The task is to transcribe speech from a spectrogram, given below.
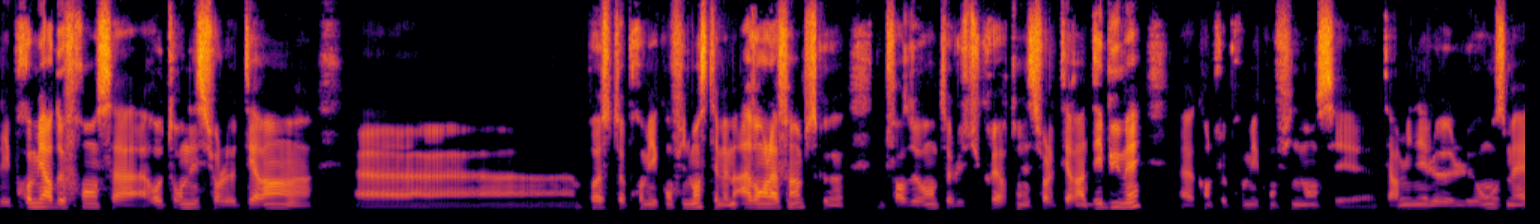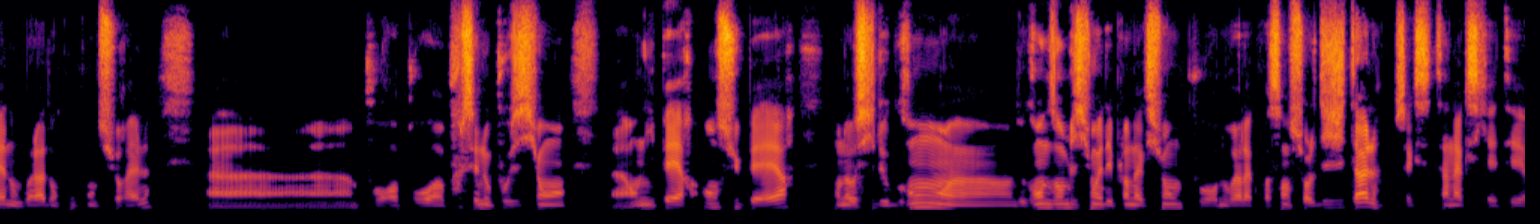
les premières de France à retourner sur le terrain post-premier confinement. C'était même avant la fin, puisque notre force de vente, Lustucru, est retournée sur le terrain début mai, euh, quand le premier confinement s'est terminé le, 11 mai. Donc voilà, donc on compte sur elle euh, pour, pour pousser nos positions euh, en hyper, en super. On a aussi de, grands, de grandes ambitions et des plans d'action pour nourrir la croissance sur le digital. On sait que c'est un axe qui a été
